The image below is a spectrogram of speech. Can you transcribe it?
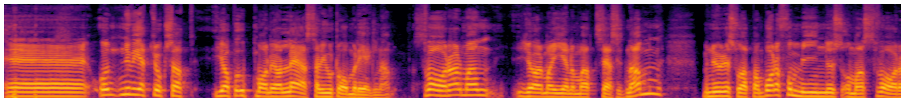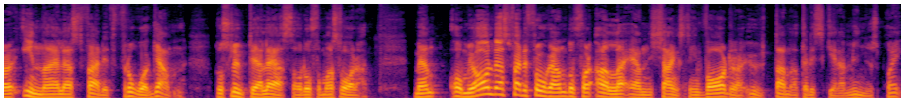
Eh, och nu vet du också att jag på uppmaning av läsare gjort om reglerna. Svarar man gör man genom att säga sitt namn. Men nu är det så att man bara får minus om man svarar innan jag läst färdigt frågan. Då slutar jag läsa och då får man svara. Men om jag har läst färdigt frågan då får alla en chansning vardera utan att riskera minuspoäng.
